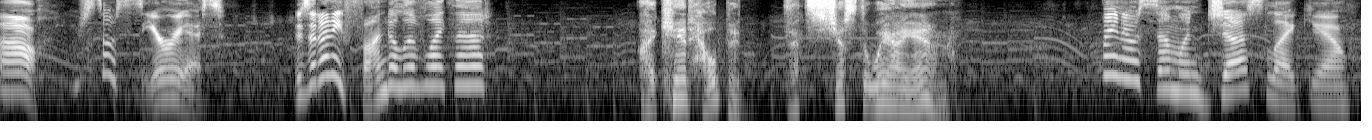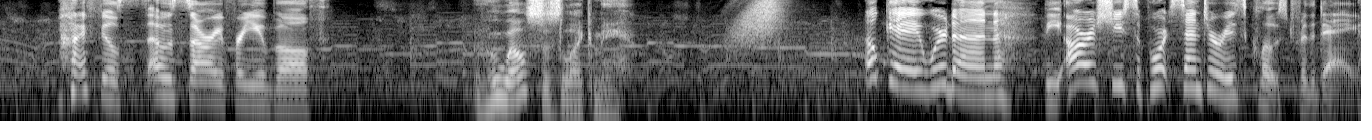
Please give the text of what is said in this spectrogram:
Oh, you're so serious. Is it any fun to live like that? I can't help it. That's just the way I am. I know someone just like you. I feel so sorry for you both. Who else is like me? Okay, we're done. The Arashi Support Center is closed for the day.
